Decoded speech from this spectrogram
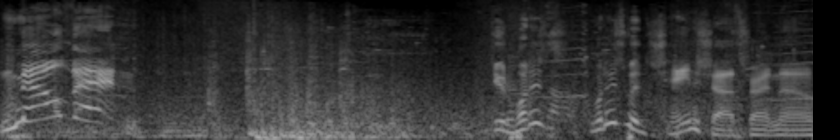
Melvin! Dude, what is what is with chain shots right now?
